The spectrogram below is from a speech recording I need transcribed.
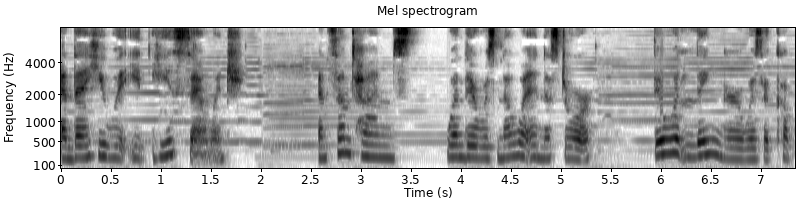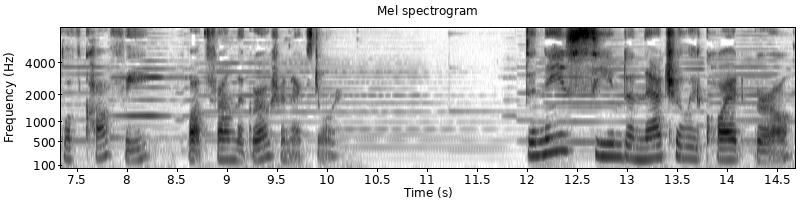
And then he would eat his sandwich. And sometimes, when there was no one in the store, they would linger with a cup of coffee bought from the grocer next door. Denise seemed a naturally quiet girl,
